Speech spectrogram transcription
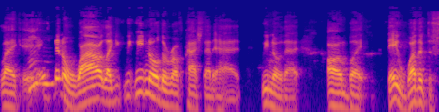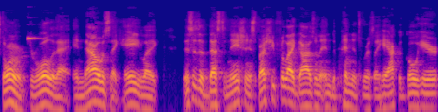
Like it, has Mhm. been a while. Like we, we know the rough patch that it had. We know that. Um, but they weathered the storm through all of that, and now it's like, hey, like this is a destination, especially for like guys on the independents, where it's like, hey, I could go here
